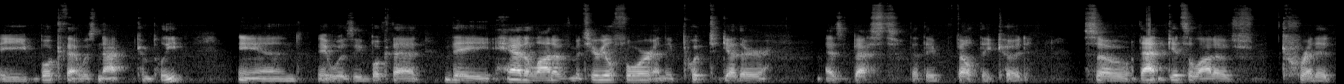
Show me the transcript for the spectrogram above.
a book that was not complete and it was a book that they had a lot of material for and they put together as best that they felt they could. So that gets a lot of credit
